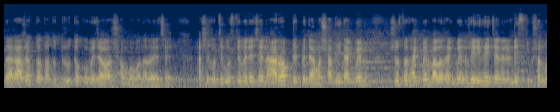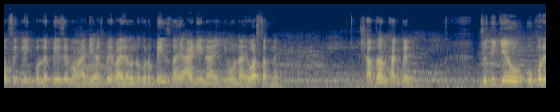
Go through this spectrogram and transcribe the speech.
তার রাজত্ব তত দ্রুত কমে যাওয়ার সম্ভাবনা রয়েছে। আশা করছি বুঝতে পেরেছেন। আরও আপডেট পেতে আমার সাথেই থাকবেন, সুস্থ থাকবেন, ভালো থাকবেন। ভেরিফাই চ্যানেলের ডিসক্রিপশন বক্সে ক্লিক করলে পেজ এবং আইডি আসবে। বাইরে অন্য কোনো পেজ নাই আইডি নাই ইমো নাই হোয়াটসঅ্যাপ নাই। সাবধান থাকবেন। যদি কেউ উপরে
